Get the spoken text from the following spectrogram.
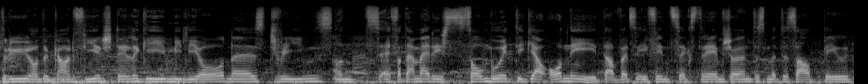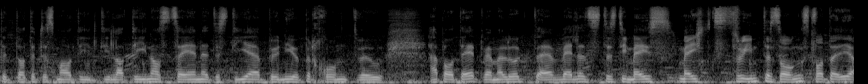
drei oder gar vierstellige Millionen Streams. Und äh, von dem her ist es so mutig ja auch nicht. Aber ich finde es extrem schön, dass man das abbildet oder dass mal die, die Latino-Szene, dass die eine Bühne überkommt. Weil eben auch dort, wenn man schaut, äh, welches das die meist, meist gestreamten Songs äh,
